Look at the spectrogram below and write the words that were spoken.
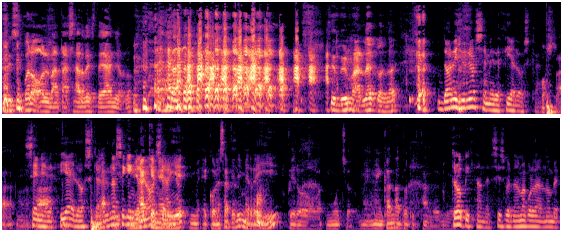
Sí, sí, bueno, o el Batasar de este año, ¿no? Sin ir más lejos, ¿sabes? Downey Jr. se merecía el Oscar. Ostras, no, Se ah. merecía el Oscar. Mira, no sé quién mira ganó que me reí- me- con esa peli me reí, pero mucho. Me, me encanta Tropic Thunder. Tropic Thunder, sí es verdad, no me acuerdo el nombre.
